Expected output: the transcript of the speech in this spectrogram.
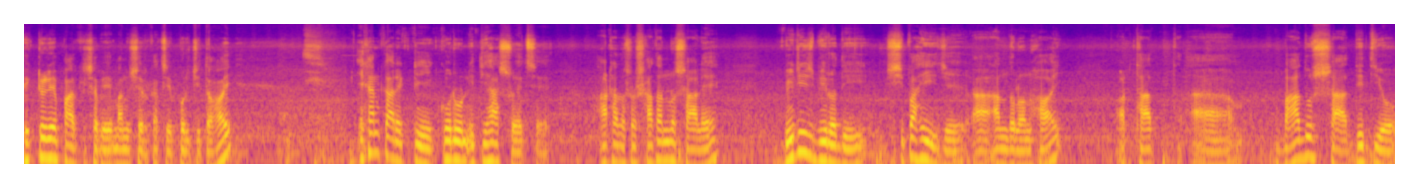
ভিক্টোরিয়া পার্ক হিসাবে মানুষের কাছে পরিচিত হয়। এখানকার একটি করুণ ইতিহাস রয়েছে। আঠারোশো সাতান্ন সালে ব্রিটিশ বিরোধী সিপাহী যে আন্দোলন হয়, অর্থাৎ বাহাদুর শাহ দ্বিতীয়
